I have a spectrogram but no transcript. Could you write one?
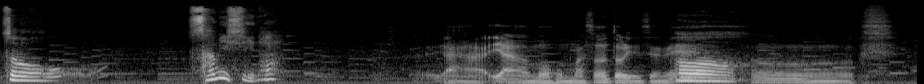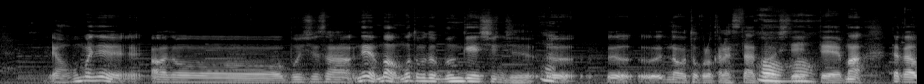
その寂しいな。いやいやもうほんまその通りですよね。あうん。いやほんまにねあのー文春さんねまあもともと文芸春秋ううのところからスタートしていってまあだから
